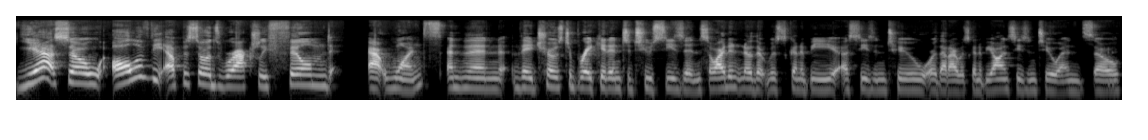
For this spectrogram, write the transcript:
Yeah, so all of the episodes were actually filmed at once and then they chose to break it into two seasons. So I didn't know that was going to be a season 2 or that I was going to be on season 2 and so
